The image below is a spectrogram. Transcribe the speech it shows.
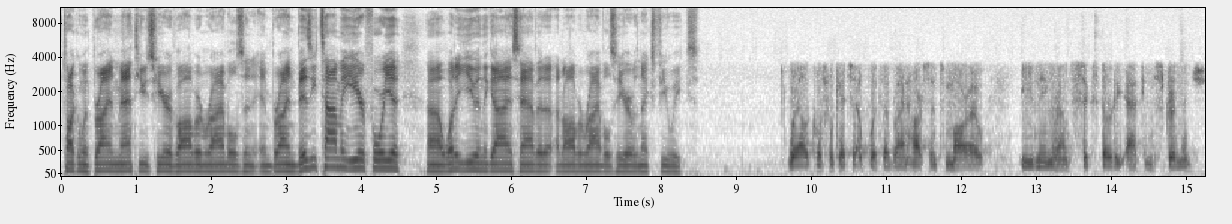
Talking with Brian Matthews here of Auburn Rivals, and, and Brian, busy time of year for you. Uh, what do you and the guys have at, at Auburn Rivals here over the next few weeks? Well, of course, we'll catch up with uh, Bryan Harsin tomorrow evening around 6:30 after the scrimmage.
